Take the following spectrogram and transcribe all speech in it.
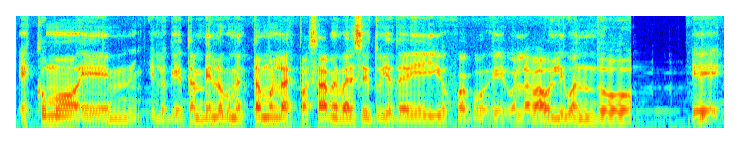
Es como eh, lo que también lo comentamos la vez pasada, me parece que tú ya te habías ido, Juaco, eh, con la Pauli cuando eh,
